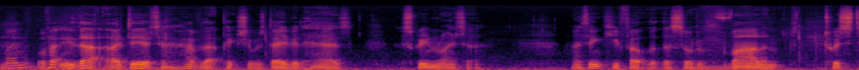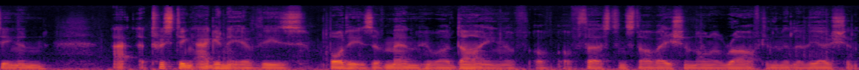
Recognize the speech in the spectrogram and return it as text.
moment? Well, actually, that idea to have that picture was David Hare's, a screenwriter. I think he felt that the sort of violent twisting and a- twisting agony of these bodies of men who are dying of, of, of thirst and starvation on a raft in the middle of the ocean.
